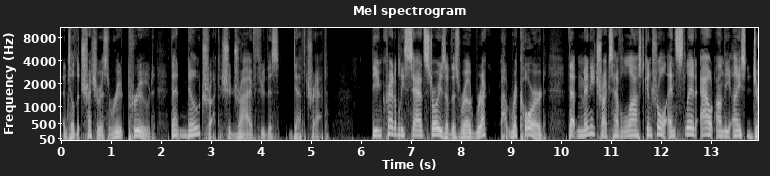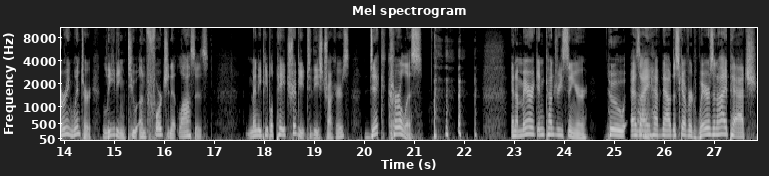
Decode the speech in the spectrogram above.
until the treacherous route proved that no truck should drive through this death trap. The incredibly sad stories of this road rec- uh, record that many trucks have lost control and slid out on the ice during winter, leading to unfortunate losses. Many people pay tribute to these truckers. Dick Curless, an American country singer who, as I have now discovered, wears an eye patch,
